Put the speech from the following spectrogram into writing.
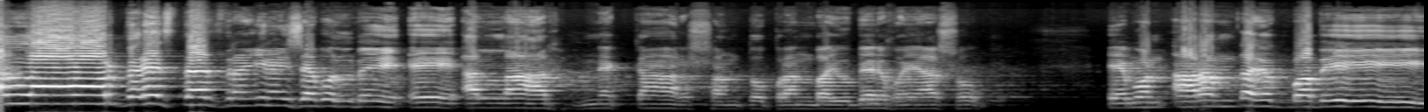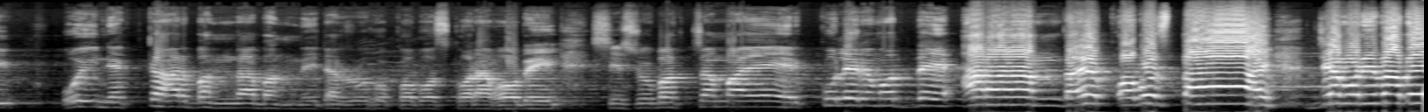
আল্লাহর ফেরেশতা ইসরাঈল এসে বলবে, এ আল্লাহর নেককার, শান্ত প্রাণবায়ু বের হয়ে আসো। এমন আরামদায়ক ভাবে ওই নেককার বান্দা বান্দিটার রুহ কবজ করা হবে। শিশু বাচ্চা মায়ের কুলের মধ্যে আরামদায়ক অবস্থায় যেমনই ভাবে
